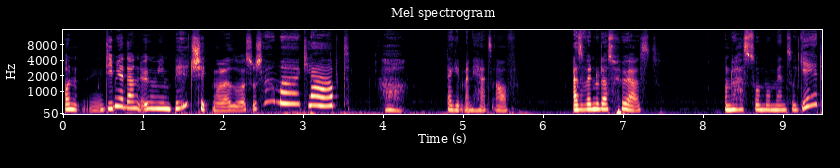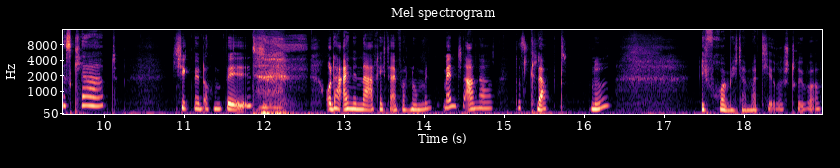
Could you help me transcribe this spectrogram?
Und die mir dann irgendwie ein Bild schicken oder sowas. So, schau mal, klappt. Oh, da geht mein Herz auf. Also wenn du das hörst und du hast so einen Moment so, yeah, das klappt, schick mir doch ein Bild. oder eine Nachricht einfach nur mit, Mensch, Anna, das klappt. Ne? Ich freue mich da mal tierisch drüber.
